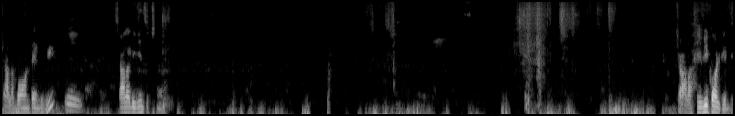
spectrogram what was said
చాలా బాగుంటాయండి ఇవి. చాలా డిజైన్స్ వచ్చినాయి. చాలా హెవీ క్వాలిటీ అండి.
